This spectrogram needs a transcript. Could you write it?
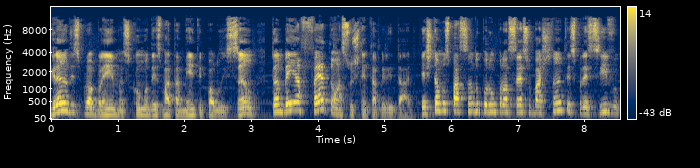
Grandes problemas como desmatamento e poluição também afetam a sustentabilidade. Estamos passando por um processo bastante expressivo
